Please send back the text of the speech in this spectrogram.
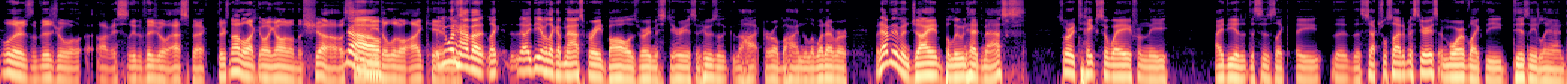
Well, there's the visual, obviously the visual aspect. There's not a lot going on on the show, so No. you need a little eye candy. But you would have a like the idea of like a masquerade ball is very mysterious, and who's the, the hot girl behind the whatever. But having them in giant balloon head masks sort of takes away from the idea that this is like a the the sexual side of mysterious and more of like the Disneyland,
